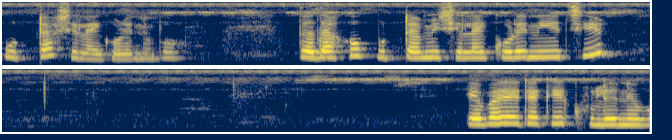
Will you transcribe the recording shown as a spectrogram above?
পুটটা সেলাই করে নেব। তো দেখো পুটটা আমি সেলাই করে নিয়েছি। এবার এটাকে খুলে নেব।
